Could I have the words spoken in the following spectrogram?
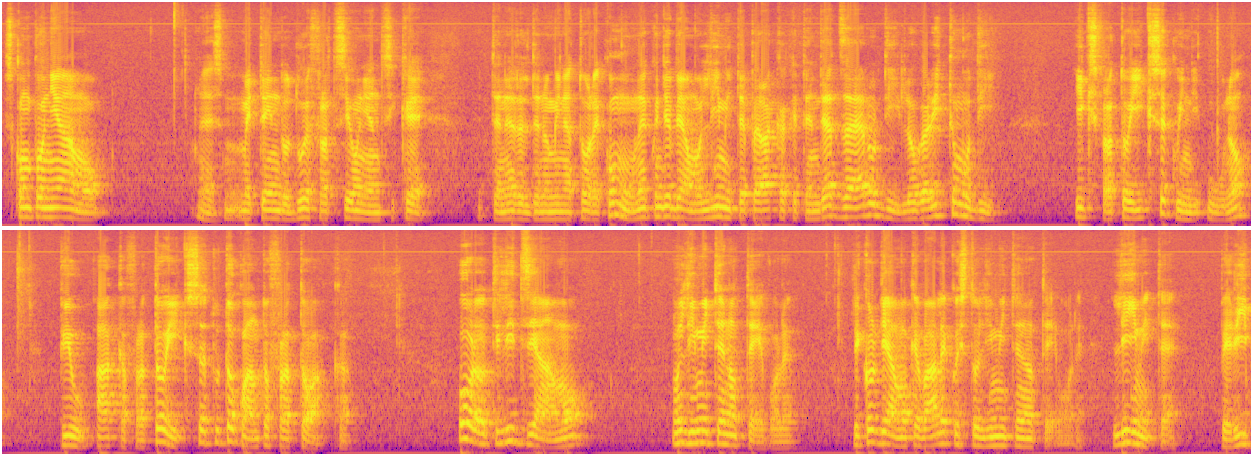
Scomponiamo eh, mettendo due frazioni anziché tenere il denominatore comune, quindi abbiamo il limite per h che tende a 0 di logaritmo di x fratto x, quindi 1, più h fratto x, tutto quanto fratto h. Ora utilizziamo un limite notevole. Ricordiamo che vale questo limite notevole. Limite per y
